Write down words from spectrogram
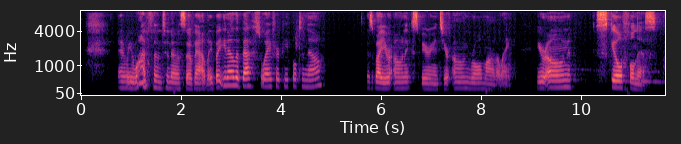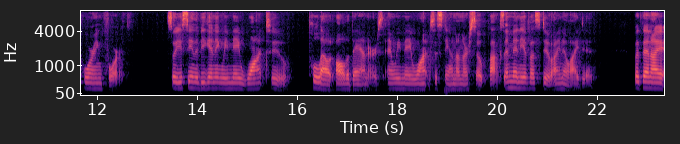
and we want them to know so badly. But you know, the best way for people to know is by your own experience, your own role modeling, your own skillfulness pouring forth. So you see, in the beginning, we may want to pull out all the banners and we may want to stand on our soapbox, and many of us do. I know I did. But then I,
